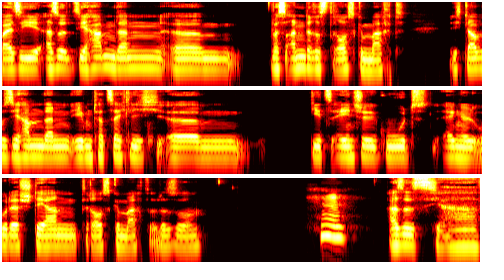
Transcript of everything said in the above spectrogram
weil sie, also sie haben dann ähm, was anderes draus gemacht. Ich glaube, sie haben dann eben tatsächlich ähm, geht's Angel gut, Engel oder Stern draus gemacht oder so. Hm. Also es ja.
